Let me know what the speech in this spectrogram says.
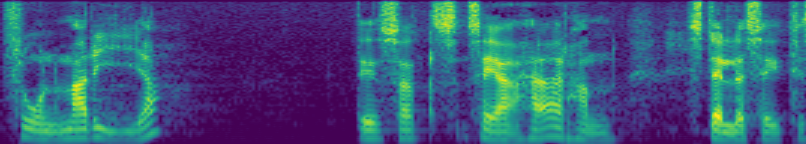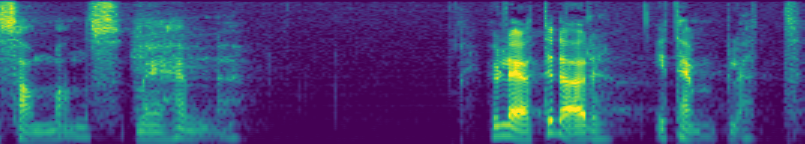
från Maria. Det är så att säga här han ställer sig tillsammans med henne. Hur lät det där i templet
